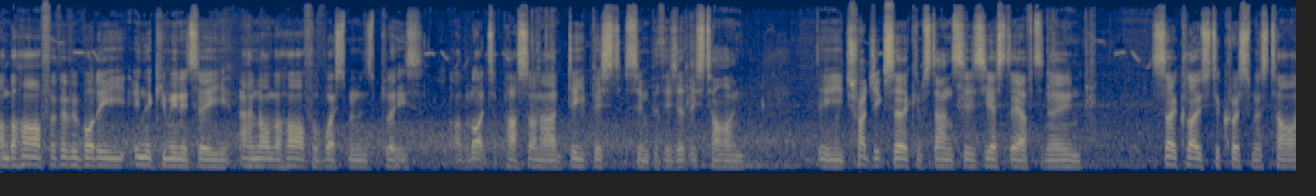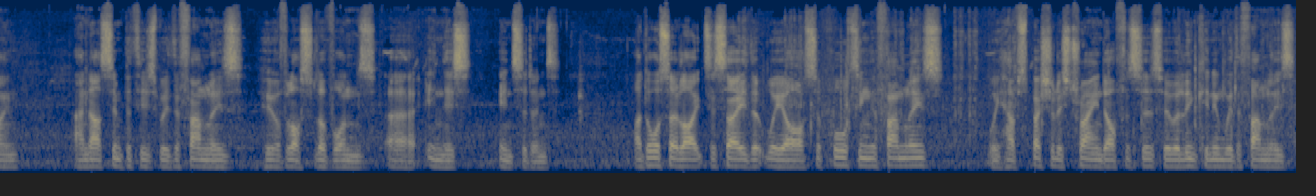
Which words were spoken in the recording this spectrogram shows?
On behalf of everybody in the community and on behalf of West Midlands Police, I would like to pass on our deepest sympathies at this time. The tragic circumstances yesterday afternoon, so close to Christmas time, and our sympathies with the families who have lost loved ones uh, in this incident. I'd also like to say that we are supporting the families. We have specialist trained officers who are linking in with the families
